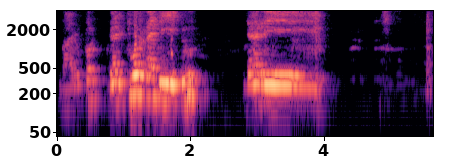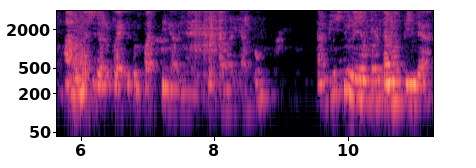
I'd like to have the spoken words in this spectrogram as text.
baru Pur- dari Purdadi itu, dari ah saya sudah lupa itu tempat tinggalnya itu pertama di kampung. Kami itulah yang pertama pindah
